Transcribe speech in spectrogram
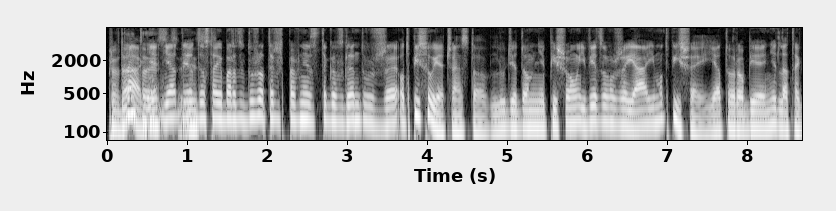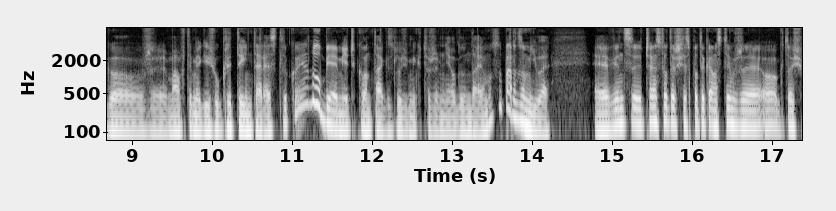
Prawda? Tak, jest, ja, ja jest... dostaję bardzo dużo też pewnie z tego względu, że odpisuję często. Ludzie do mnie piszą i wiedzą, że ja im odpiszę. I ja to robię nie dlatego, że mam w tym jakiś ukryty interes, tylko ja lubię mieć kontakt z ludźmi, którzy mnie oglądają. To bardzo miłe. E, więc y, często też się spotykam z tym, że o, ktoś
